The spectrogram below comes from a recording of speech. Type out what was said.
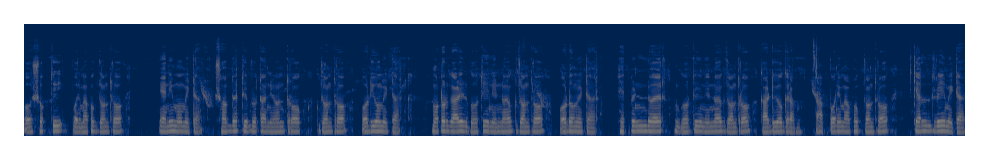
ও শক্তি পরিমাপক যন্ত্র, অ্যানিমোমিটার, শব্দের তীব্রতা নিয়ন্ত্রক যন্ত্র, অডিওমিটার, মোটর গাড়ির গতি নির্ণায়ক যন্ত্র, অডোমিটার, হৃৎপিণ্ডের গতি নির্ণায়ক যন্ত্র, কার্ডিওগ্রাম, তাপ পরিমাপক যন্ত্র, ক্যালরিমিটার।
